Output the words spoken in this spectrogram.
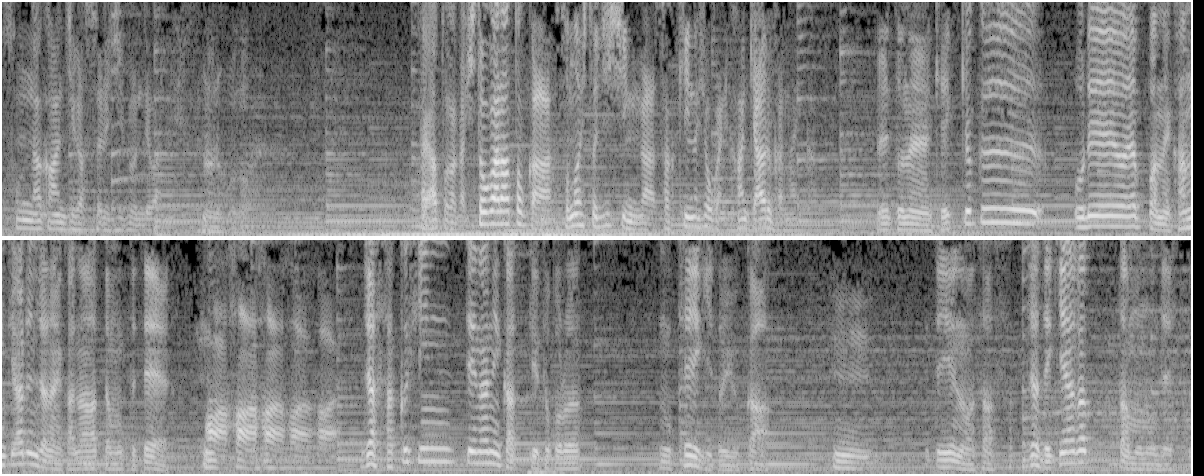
そんな感じがする自分ではね。なるほど。はい、あとなんか人柄とか、その人自身が作品の評価に関係あるかないか。えっ、とね、結局、俺はやっぱね、関係あるんじゃないかなって思ってて、まあ、はいはいはいじゃあ作品って何かっていうところの定義というか、うん。っていうのはさ、じゃあ出来上がったものです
